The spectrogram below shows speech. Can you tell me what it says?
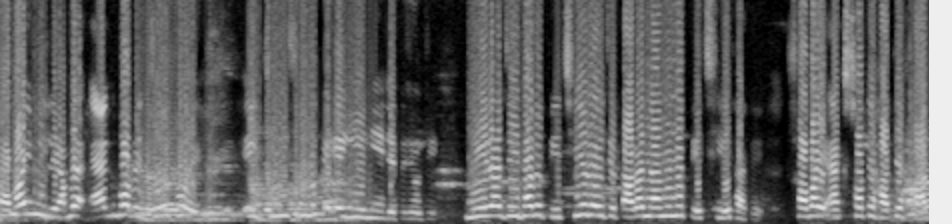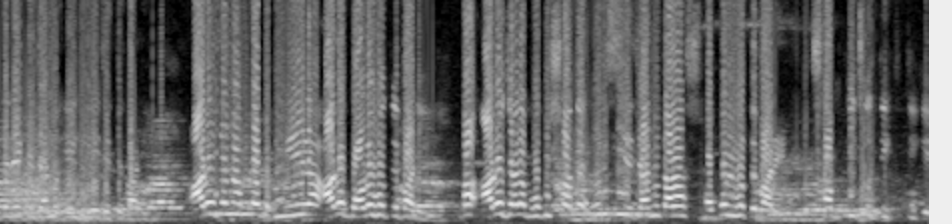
সবাই মিলে আমরা একভাবে জোট হয়ে এই জিনিসগুলোকে এগিয়ে নিয়ে যেতে চলছি। মেয়েরা যেভাবে পেছিয়ে রয়েছে, তারা যেন না পেছিয়ে থাকে। সবাই একসাথে হাতে হাত রেখে যেন এগিয়ে যেতে পারি। আরও যেন আমরা মেয়েরা আরও বড় হতে পারি বা আরও যারা ভবিষ্যতে উঠছে যেন তারা সফল হতে পারে সবকিছুর দিক থেকে।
